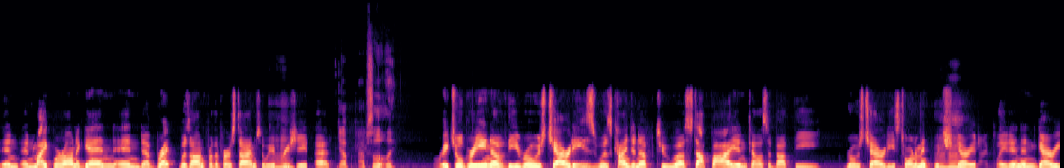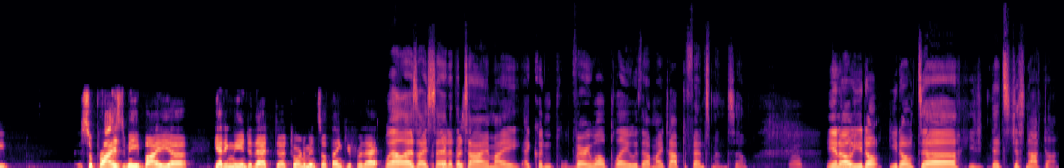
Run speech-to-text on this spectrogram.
and, and Mike were on again, and uh, Brett was on for the first time, so we Mhm. appreciate that. Yep, absolutely. Rachel Green of the Rose Charities was kind enough to uh, stop by and tell us about the Rose Charities tournament, which Mhm. Gary and I played in. And Gary surprised me by uh, getting me into that uh, tournament, so thank you for that. Well, as That's I said at the time, I, I couldn't very well play without my top defenseman. So, Well, you know, you don't, you don't, uh, you, it's just not done.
